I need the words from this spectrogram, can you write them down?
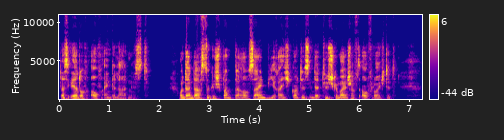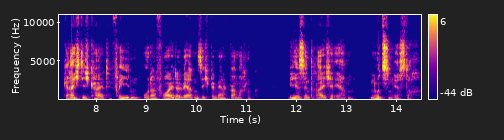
dass er doch auch eingeladen ist. Und dann darfst du gespannt darauf sein, wie Reich Gottes in der Tischgemeinschaft aufleuchtet. Gerechtigkeit, Frieden oder Freude werden sich bemerkbar machen. Wir sind reiche Erben. Nutzen wir es doch.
